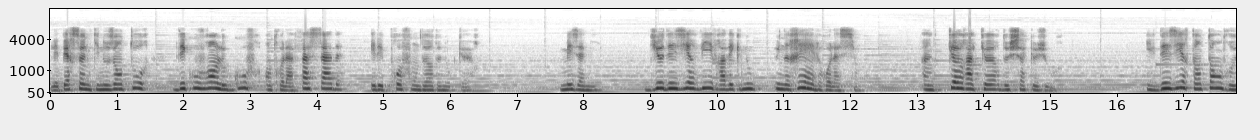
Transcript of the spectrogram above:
Les personnes qui nous entourent découvrant le gouffre entre la façade et les profondeurs de nos cœurs. Mes amis, Dieu désire vivre avec nous une réelle relation, un cœur à cœur de chaque jour. Il désire t'entendre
